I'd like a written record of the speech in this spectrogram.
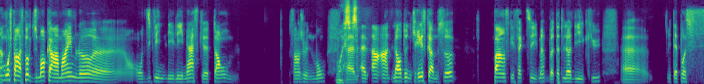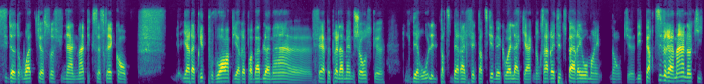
Ah. Moi, je pense pas que Dumont, quand même, là, euh, on dit que les, masques tombent, sans jeu de mots, euh, lors d'une crise comme ça. Je pense qu'effectivement, peut-être l'ADQ n'était euh, pas si de droite que ça, finalement, puis que ce serait il aurait pris le pouvoir, puis il aurait probablement fait à peu près la même chose que le Parti libéral fait, le Parti québécois, la CAQ. Donc, ça aurait été du pareil au même. Donc, euh, des partis vraiment là, qui,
